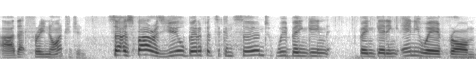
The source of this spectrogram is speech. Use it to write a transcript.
uh, that free nitrogen. So as far as yield benefits are concerned, we've been getting, been getting anywhere from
